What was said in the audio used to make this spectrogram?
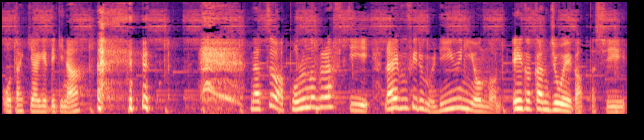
お焚き上げ的な。夏はポルノグラフィティ、ライブフィルムリユニオンの映画館上映があったし、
